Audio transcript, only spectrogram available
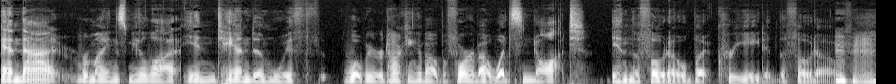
And that reminds me a lot in tandem with what we were talking about before about what's not in the photo but created the photo. Mm-hmm.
